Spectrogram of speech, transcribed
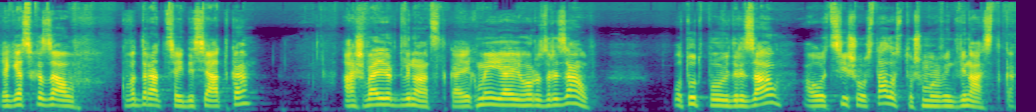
як я сказав, квадрат цей десятка, а швеллер 12. Як ми, я його розрізав, отут повідрізав, а оці, що осталось, то що він 12.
